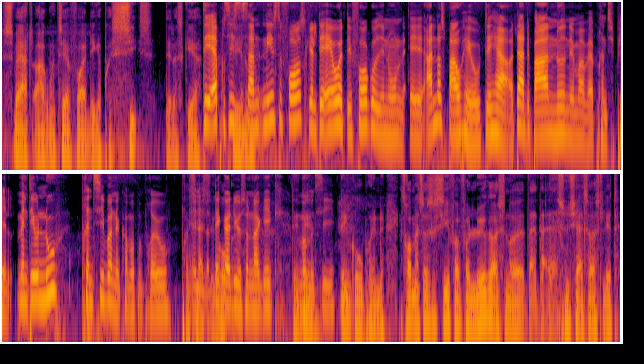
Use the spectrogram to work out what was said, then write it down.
svært at argumentere for, at det ikke er præcis det, der sker. Det er præcis det samme. Den eneste forskel, det er jo, at det er foregået i nogle øh, andres baghave, det her, og der er det bare noget nemmere at være principiel. Men det er jo nu, principperne kommer på prøve. Præcis, Eller, det, det gør de jo så nok ikke, det, må det, man sige. Det er en god pointe. Jeg tror, man så skal sige, for, for lykke og sådan noget, der, der, der synes jeg altså også lidt...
